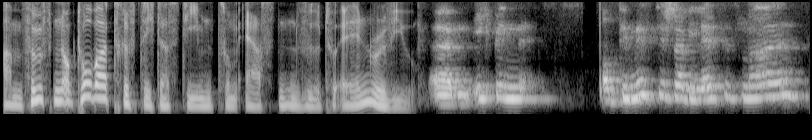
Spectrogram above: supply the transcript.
Am 5. Oktober trifft sich das Team zum ersten virtuellen Review. Ähm, ich bin optimistischer wie letztes Mal,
